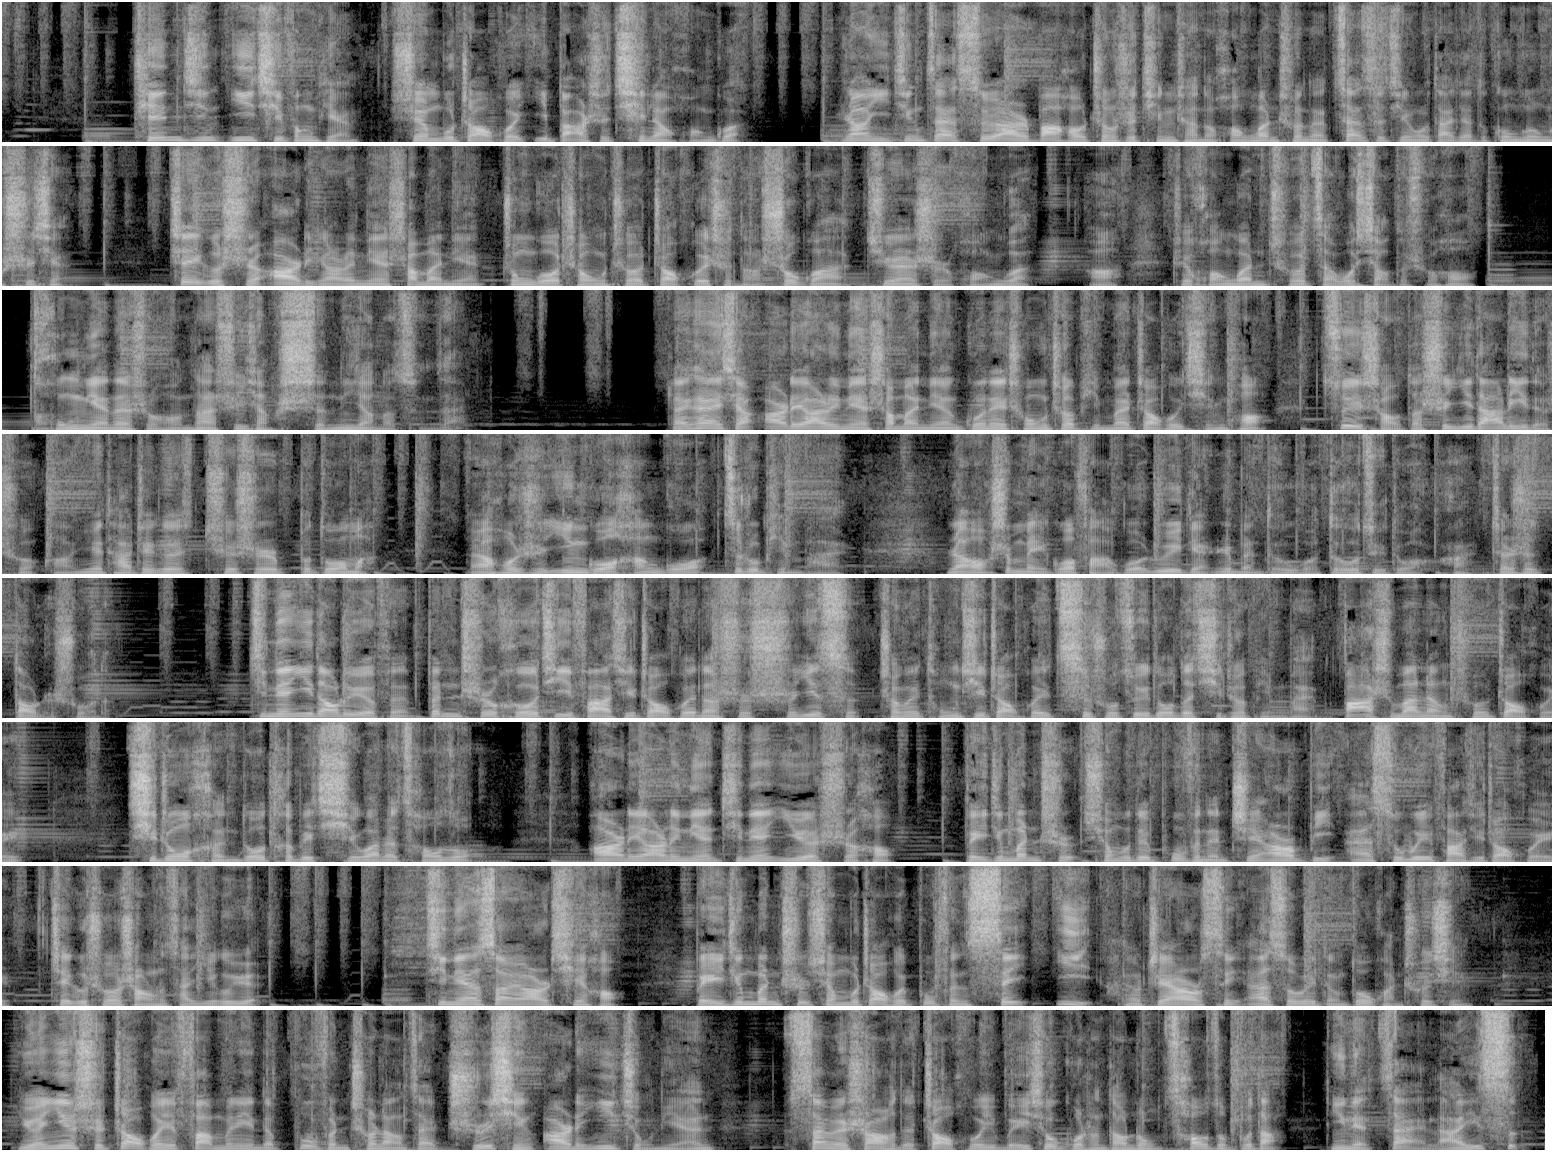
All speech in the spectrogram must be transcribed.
天津一汽丰田宣布召回一百二十七辆皇冠，让已经在四月二十八号正式停产的皇冠车呢再次进入大家的公共视线。这个是二零二零年上半年中国乘用车召回市场收官案，居然是皇冠啊！这皇冠车在我小的时候。童年的时候，那是一像神一样的存在。来看一下，二零二零年上半年国内乘用车品牌召回情况，最少的是意大利的车啊，因为它这个确实不多嘛。然后是英国、韩国自主品牌，然后是美国、法国、瑞典、日本、德国，德国最多啊，这是倒着说的。今年一到六月份，奔驰合计发起召回呢是十一次，成为同期召回次数最多的汽车品牌，八十万辆车召回，其中很多特别奇怪的操作。二零二零年今年一月十号。北京奔驰宣布对部分的 GLB SUV 发起召回，这个车上市才一个月。今年三月二十七号，北京奔驰宣布召回部分 CE 还有 GLC SUV 等多款车型，原因是召回范围内的部分车辆在执行二零一九年三月十二号的召回维修过程当中操作不当，您得再来一次。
